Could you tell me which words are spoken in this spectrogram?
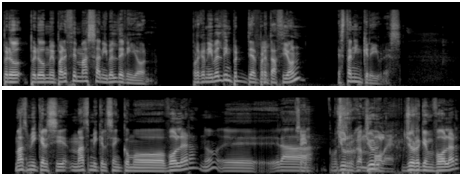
pero, pero me parece más a nivel de guion. Porque a nivel de imp- interpretación están increíbles. Más Mikkelsen, más Mikkelsen como Voller, ¿no? Eh, era... Sí, ¿cómo se- Jürgen Jür- Voller. Jürgen Voller.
